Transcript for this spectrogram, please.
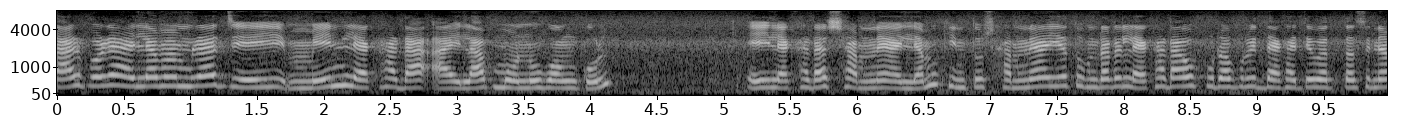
তারপরে আইলাম আমরা যেই মেন লেখাটা আই লাভ মনু বঙ্কুল এই লেখাটার সামনে আইলাম, কিন্তু সামনে আইয়া তোমরা লেখাটাও পুরোপুরি দেখাইতে পারতাছি না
